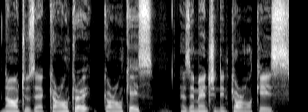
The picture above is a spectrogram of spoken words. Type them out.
Now to the kernel, kernel case. As I mentioned in kernel case,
